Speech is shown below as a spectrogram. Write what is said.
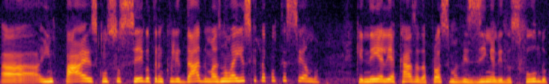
ah, em paz, com sossego, tranquilidade, mas não é isso que está acontecendo que nem ali a casa da próxima vizinha ali dos fundos,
